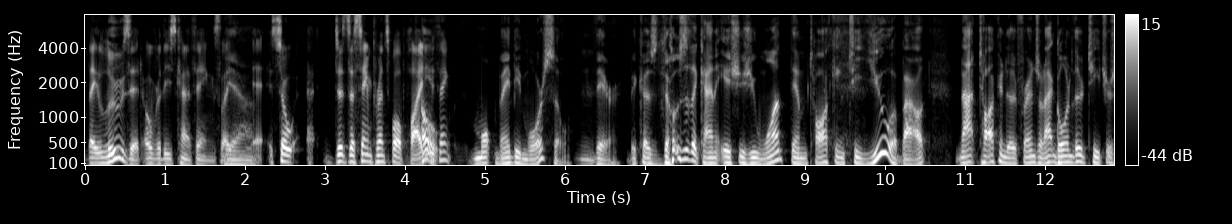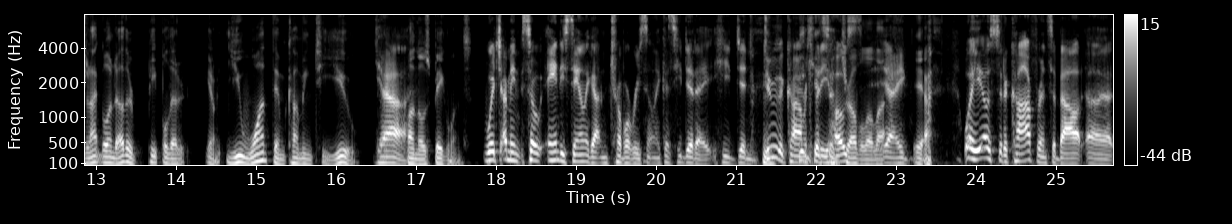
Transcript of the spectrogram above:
they lose it over these kind of things. Like, Yeah. eh, so uh, does the same principle apply? Do you think? mo- maybe more so there because those are the kind of issues you want them talking to you about, not talking to their friends or not going to their teachers or not going to other people that are, you know, you want them coming to you Yeah. on those big ones. Which I mean, so Andy Stanley got in trouble recently because he did a he didn't do the conference, but gets he in hosted trouble a lot. Yeah, he, Yeah. Well, he hosted a conference about uh,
